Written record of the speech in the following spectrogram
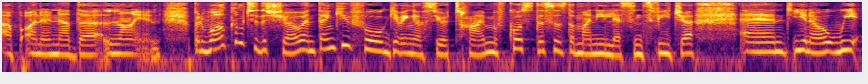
up on another line. But welcome to the show and thank you for giving us your time. Of course, this is the money lessons feature. And, you know, we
